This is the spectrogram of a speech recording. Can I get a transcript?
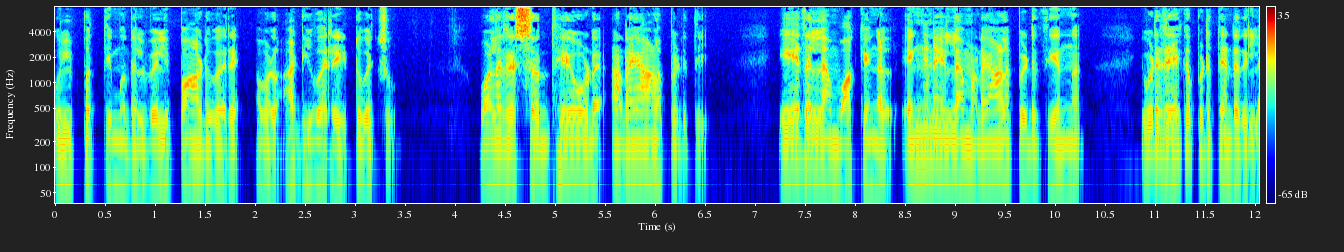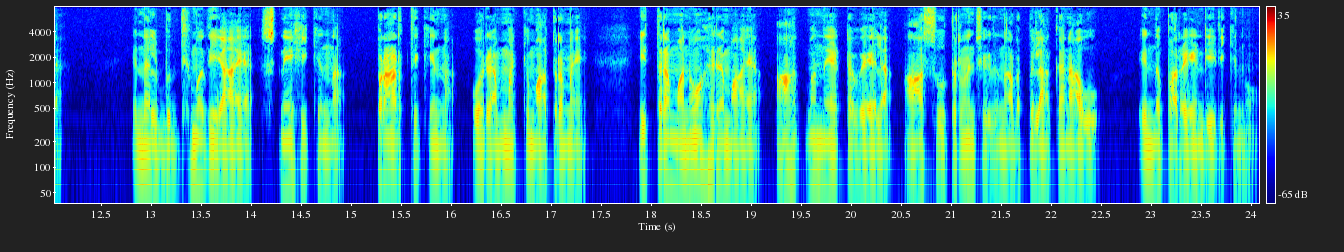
ഉൽപ്പത്തി മുതൽ വെളിപ്പാട് വരെ അവൾ അടിവരയിട്ട് വച്ചു. വളരെ ശ്രദ്ധയോടെ അടയാളപ്പെടുത്തി. ഏതെല്ലാം വാക്യങ്ങൾ എങ്ങനെയെല്ലാം അടയാളപ്പെടുത്തിയെന്ന് ഇവിടെ രേഖപ്പെടുത്തേണ്ടതില്ല. എന്നാൽ ബുദ്ധിമതിയായ സ്നേഹിക്കുന്ന പ്രാർത്ഥിക്കുന്ന ഒരമ്മയ്ക്ക് മാത്രമേ ഇത്ര മനോഹരമായ ആത്മനേട്ട വേല ആസൂത്രണം ചെയ്ത് നടപ്പിലാക്കാനാവൂ എന്ന് പറയേണ്ടിയിരിക്കുന്നു.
